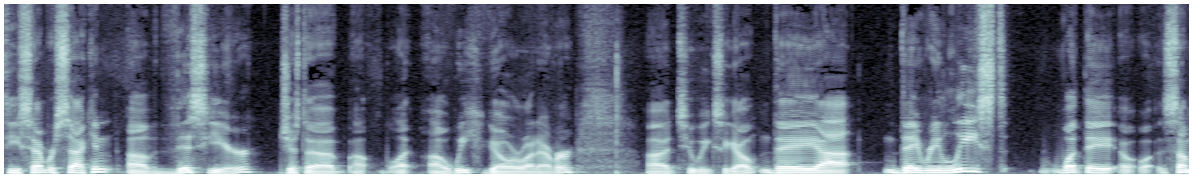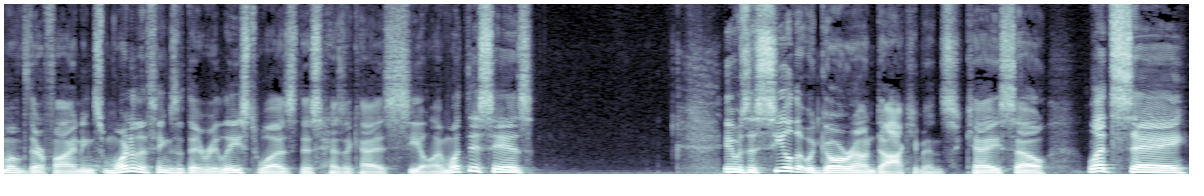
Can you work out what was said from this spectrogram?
December 2nd of this year, just a, a, a week ago or whatever, uh, two weeks ago, they uh, they released what they uh, some of their findings. One of the things that they released was this Hezekiah's seal, and what this is. It was a seal that would go around documents. Okay, so let's say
